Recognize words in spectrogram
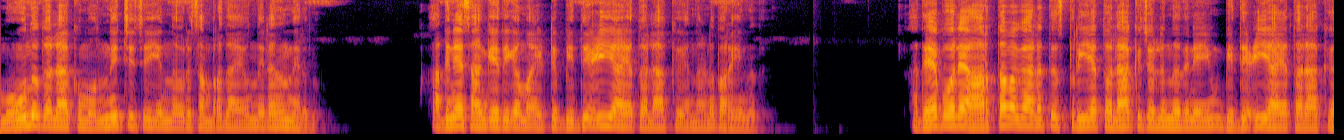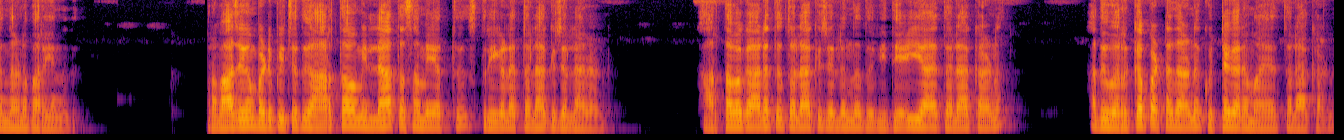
മൂന്ന് തൊലാഖും ഒന്നിച്ച് ചെയ്യുന്ന ഒരു സമ്പ്രദായവും നിലനിന്നിരുന്നു. അതിനെ സാങ്കേതികമായിട്ട് ബിദഴിയായ തൊലാക്ക് എന്നാണ് പറയുന്നത്. അതേപോലെ ആർത്തവകാലത്ത് സ്ത്രീയെ തൊലാക്ക് ചൊല്ലുന്നതിനെയും ബിദഴിയായ തൊലാക്ക് എന്നാണ് പറയുന്നത്. പ്രവാചകൻ പഠിപ്പിച്ചത് ആർത്തവമില്ലാത്ത സമയത്ത് സ്ത്രീകളെ തൊലാക്ക് ചൊല്ലാനാണ്. ആർത്തവകാലത്ത് തൊലാക്ക് ചൊല്ലുന്നത് വിധേയിയായ തൊലാക്കാണ്. അത് വെറുക്കപ്പെട്ടതാണ് കുറ്റകരമായ തൊലാക്കാണ്.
